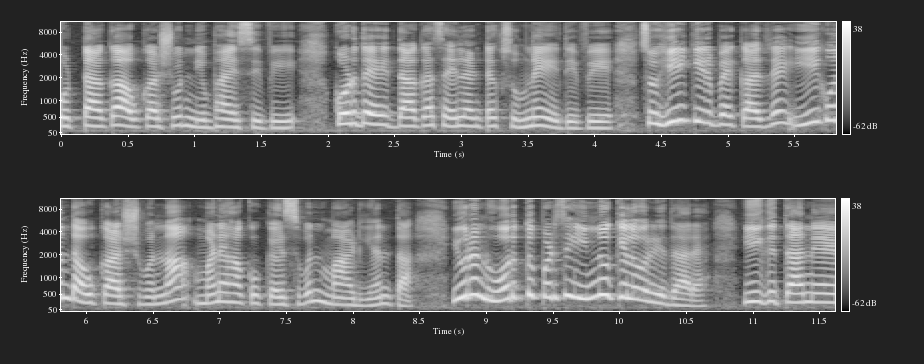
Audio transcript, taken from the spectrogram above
ಕೊಟ್ಟಾಗ ಅವಕಾಶವನ್ನು ನಿಭಾಯಿಸಿವಿ. ಕೊಡದೇ ಇದ್ದಾಗ ಸೈಲೆಂಟಾಗಿ ಸುಮ್ಮನೆ ಇದ್ದೀವಿ. ಸೊ ಹೀಗಿರಬೇಕಾದ್ರೆ ಈಗೊಂದು ಅವಕಾಶವನ್ನು ಮಣೆ ಹಾಕೋ ಕೆಲಸವನ್ನು ಮಾಡಿ ಅಂತ. ಇವರನ್ನು ಹೊರತುಪಡಿಸಿ ಇನ್ನೂ ಕೆಲವರು ಇದ್ದಾರೆ. ಈಗ ತಾನೇ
